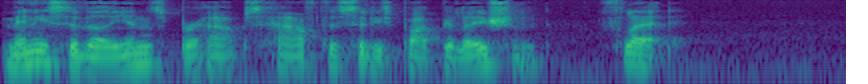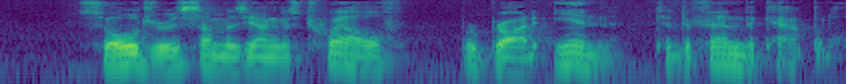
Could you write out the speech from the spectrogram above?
Many civilians, perhaps half the city's population, fled. Soldiers, some as young as 12, were brought in to defend the capital.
